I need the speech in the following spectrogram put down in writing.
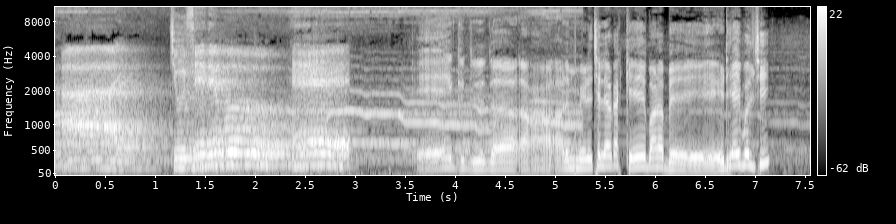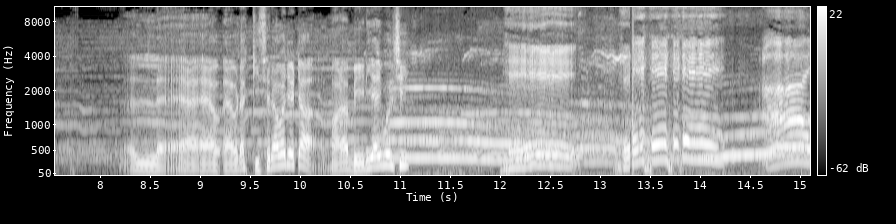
হাই চুষে দেবো হ্যাঁ এ গ- গ- গ- আর কে বাড়াবে এরিয়াই বলছি ওটা কিসের আওয়াজ এটা বাড়া বেরিয়াই বলছি হে হে হে হে আয়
